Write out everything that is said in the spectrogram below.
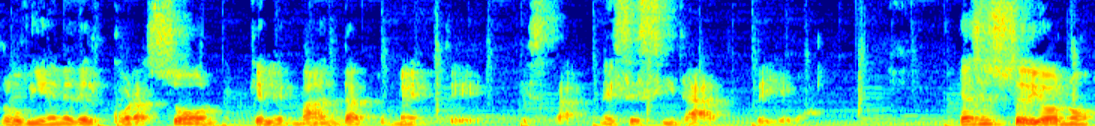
proviene del corazón que le manda a tu mente esta necesidad de llegar. Y así sucedió, ¿no?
